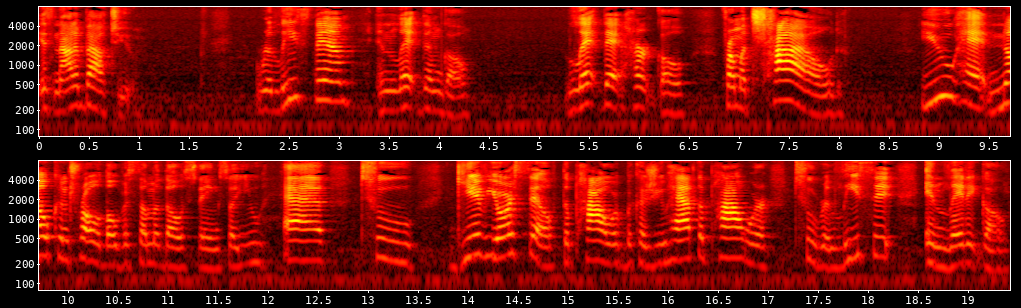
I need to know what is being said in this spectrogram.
It's not about you. Release them and let them go. Let that hurt go. From a child, you had no control over some of those things. So you have to give yourself the power because you have the power to release it and let it go.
